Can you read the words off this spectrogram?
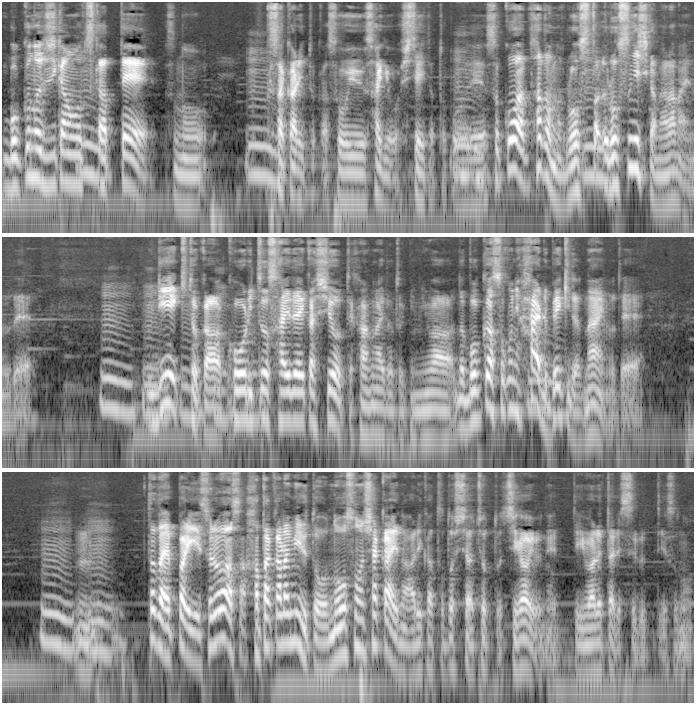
僕の時間を使って、そのうん。草刈りとかそういう作業をしていたところで、うん。そこはただのロス,、うん。ロスにしかならないので、うん。利益とか効率を最大化しようって考えた時には僕はそこに入るべきではないので、うん。うんただやっぱりそれははたから見ると農村社会のあり方としてはちょっと違うよねって言われたりするっていうその、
